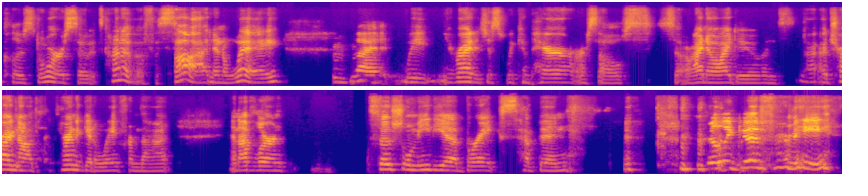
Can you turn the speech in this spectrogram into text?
closed doors? So it's kind of a facade in a way mm-hmm. but we you're right it's just we compare ourselves. So i know i do and i, I try not to, trying to get away from that. And i've learned social media breaks have been really good for me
